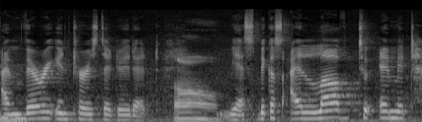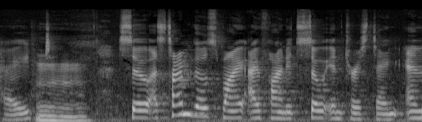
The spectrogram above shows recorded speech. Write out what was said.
I'm very interested in it. Oh. Yes, because I love to imitate. Mm-hmm. So as time goes by, I find it so interesting. And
